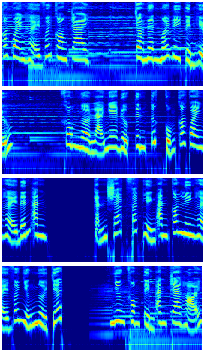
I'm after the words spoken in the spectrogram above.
có quan hệ với con trai, Cho nên mới đi tìm hiểu. Không ngờ lại nghe được tin tức cũng có quan hệ đến anh. Cảnh sát phát hiện anh có liên hệ với những người chết. Nhưng không tìm anh tra hỏi.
